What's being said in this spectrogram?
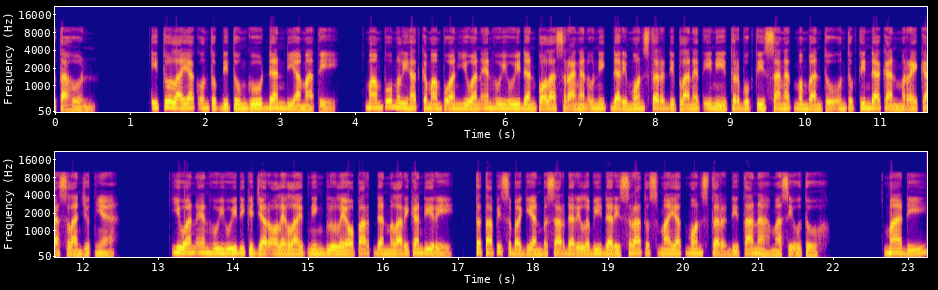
tahun. Itu layak untuk ditunggu dan diamati. Mampu melihat kemampuan Yuan En Hui Hui dan pola serangan unik dari monster di planet ini terbukti sangat membantu untuk tindakan mereka selanjutnya. Yuan En Hui Hui dikejar oleh Lightning Blue Leopard dan melarikan diri, tetapi sebagian besar dari lebih dari 100 mayat monster di tanah masih utuh. Madi,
